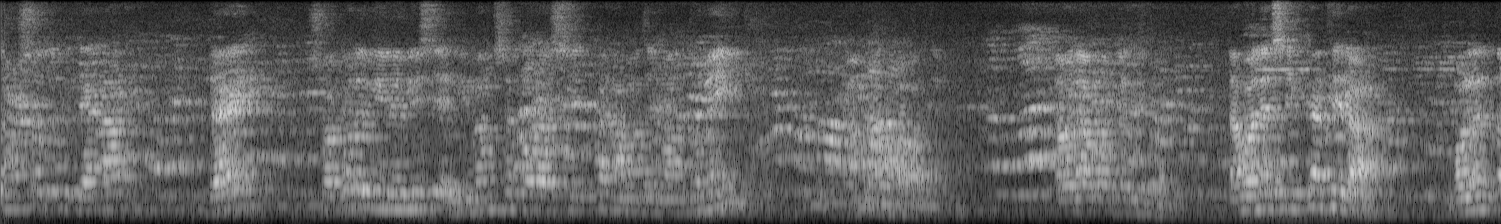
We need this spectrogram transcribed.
সমস্যা যদি দেখা দেয়, সকলে মিলেমিশে মীমাংসা করার শিক্ষা নামাজের মাধ্যমেই আমরা পাওয়া যায়। তাহলে আমরা তাহলে শিক্ষার্থীরা, বলেন তো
